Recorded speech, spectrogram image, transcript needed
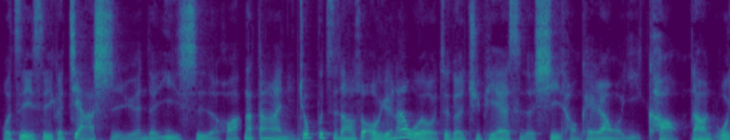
我自己是一个驾驶员的意识的话，那当然你就不知道说哦，原来我有这个 GPS 的系统可以让我依靠，然后我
